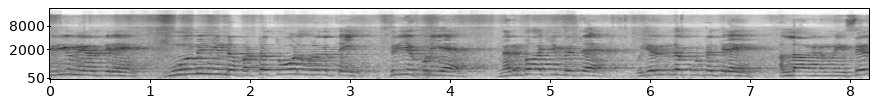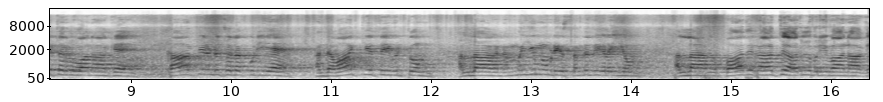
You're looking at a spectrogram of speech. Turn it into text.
பிரியும் நேரத்திலே மூமின் என்ற பட்டத்தோடு உலகத்தை பிரியக்கூடிய நர்பாக்கியம் பெற்ற உயர்ந்த கூட்டத்திலே அல்லாஹ் நம்மை சேர்த்தருள்வானாக. காப்பீர் என்று சொல்லக்கூடிய அந்த வாக்கியத்தை விட்டும் அல்லாஹ் நம்மையும் நம்முடைய சந்ததிகளையும் அல்லாஹ் பாதுகாத்து அருள் புரிவானாக.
